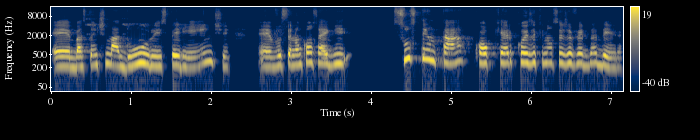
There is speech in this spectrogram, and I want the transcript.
é, bastante maduro e experiente, é, você não consegue sustentar qualquer coisa que não seja verdadeira.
